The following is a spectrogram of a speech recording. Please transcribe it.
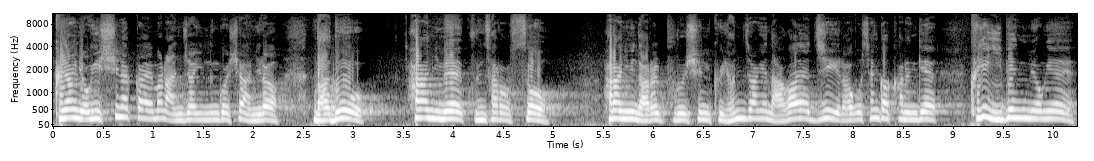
그냥 여기 시냇가에만 앉아 있는 것이 아니라, 나도 하나님의 군사로서 하나님이 나를 부르신 그 현장에 나가야지라고 생각하는 게 그게 200명의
